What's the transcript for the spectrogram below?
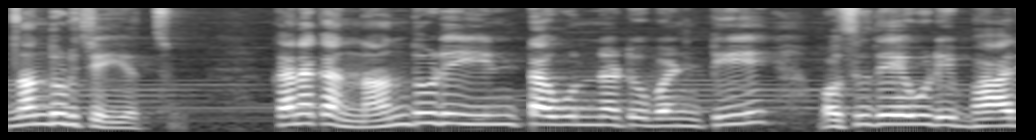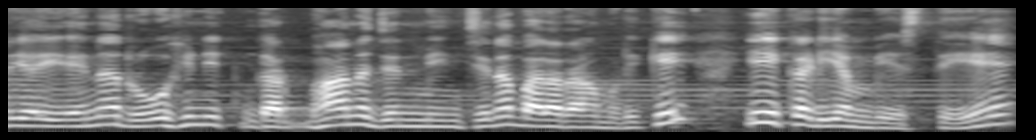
నందుడు చేయొచ్చు. కనుక నందుడి ఇంట ఉన్నటువంటి వసుదేవుడి భార్య అయిన రోహిణి గర్భాన జన్మించిన బలరాముడికి ఈ కడియం వేస్తే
